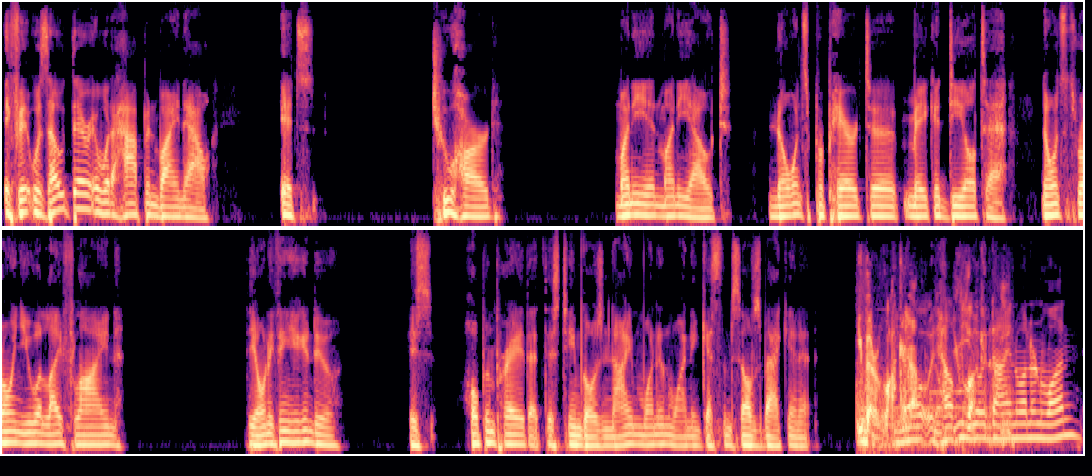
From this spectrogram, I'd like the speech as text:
if it was out there, it would have happened by now. It's too hard. Money in, money out. No one's prepared to make a deal to no one's throwing you a lifeline. The only thing you can do is hope and pray that this team goes 9 1 and 1 and gets themselves back in it. You better lock You it know up. what would help you, lock go it up. nine one and one?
